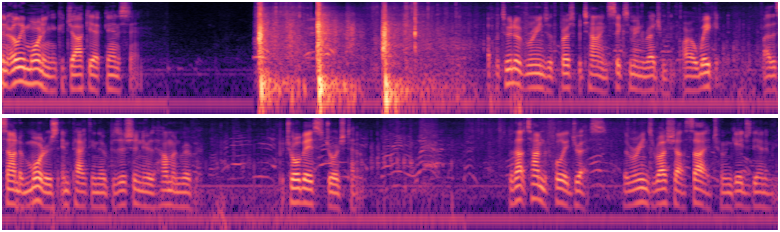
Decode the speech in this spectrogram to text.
an early morning in Kajaki, Afghanistan. A platoon of Marines with 1st Battalion, 6th Marine Regiment are awakened by the sound of mortars impacting their position near the Helmand River. Patrol Base, Georgetown. Without time to fully dress, the Marines rush outside to engage the enemy.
